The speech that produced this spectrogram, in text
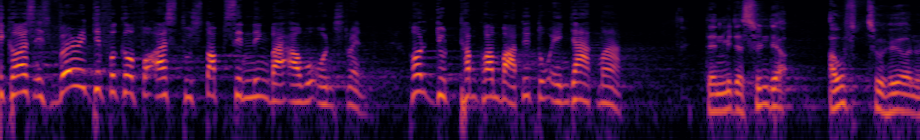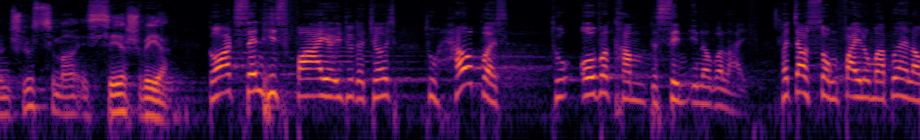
because it's very difficult for us to stop sinning by our own strength เพราะหยุดทำความบาปด้วยตัวเองยากมาก Denn mit der Sünde aufzuhören und Schluss zu machen ist sehr schwer. God sent His fire into the church to help us to overcome the sin in our life พระเจ้าส่งไฟลงมาเพื่อให้เรา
